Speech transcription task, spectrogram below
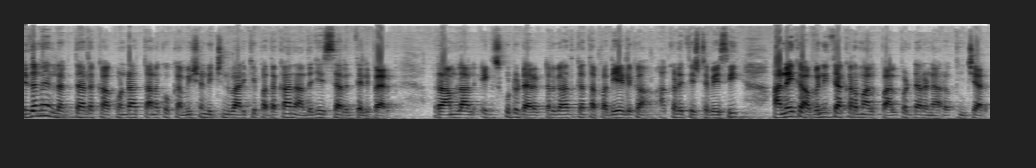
నిజమైన లబ్ధిదారులు కాకుండా తనకు కమిషన్ ఇచ్చిన వారికి పథకాన్ని అందజేశారని తెలిపారు. రామ్లాల్ ఎగ్జిక్యూటివ్ డైరెక్టర్గా గత పదేళ్ళుగా అక్కడే తిష్టవేసి అనేక అవినీతి అక్రమాలకు పాల్పడ్డారని ఆరోపించారు.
